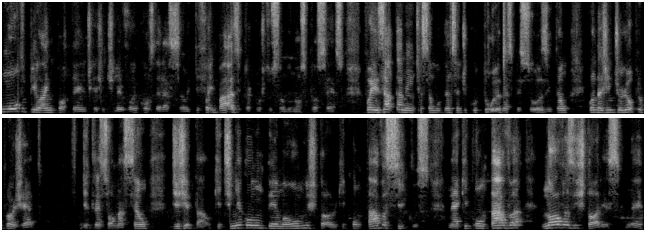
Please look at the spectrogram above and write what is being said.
Um outro pilar importante que a gente levou em consideração e que foi base para a construção do nosso processo foi exatamente essa mudança de cultura das pessoas. Então, quando a gente olhou para o projeto de transformação digital, que tinha como um tema Omni Story, que contava ciclos, né, que contava novas histórias. Né?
